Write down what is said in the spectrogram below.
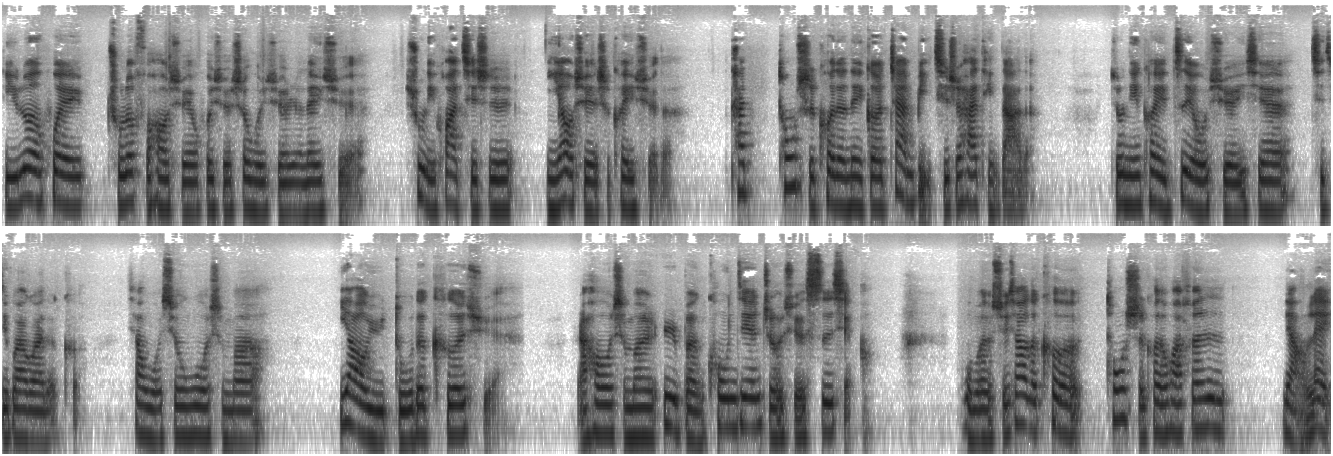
理论会除了符号学，会学社会学、人类学、数理化。其实你要学也是可以学的。它通识课的那个占比其实还挺大的，就你可以自由学一些奇奇怪怪的课，像我修过什么药与毒的科学，然后什么日本空间哲学思想。我们学校的课通识课的话分两类，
